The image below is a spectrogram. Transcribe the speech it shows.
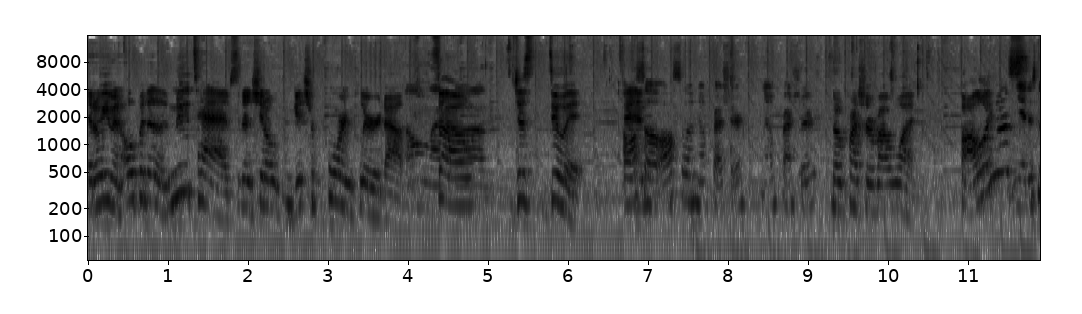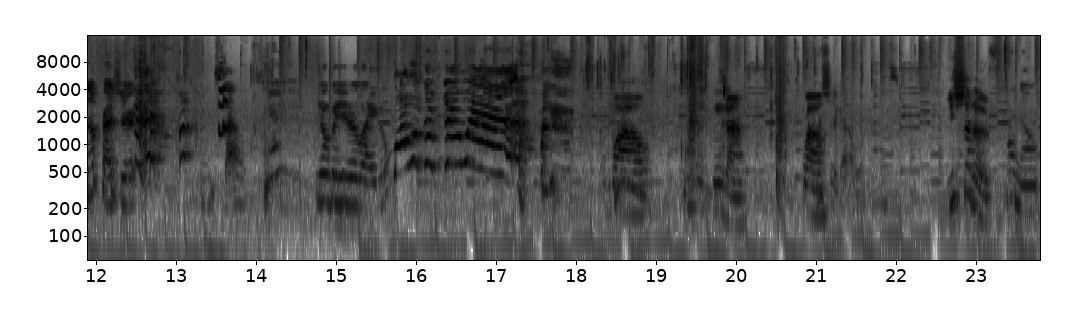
It'll even open a new tab so that you don't get your porn cleared out. Oh my So- god. Just do it. And Also, also, no pressure. No pressure. no pressure about what? Following us? Yeah, there's no pressure. Stop. You over here like, why would they do it? Wow. Okay. I Wow. should have got organized. You should have. I know.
